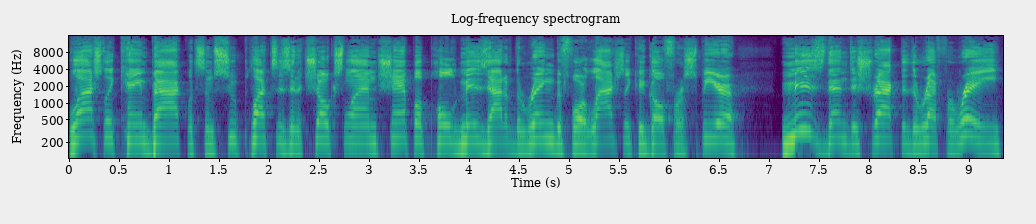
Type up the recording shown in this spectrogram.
Lashley came back with some suplexes and a choke slam. Ciampa pulled Miz out of the ring before Lashley could go for a spear. Miz then distracted the referee,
